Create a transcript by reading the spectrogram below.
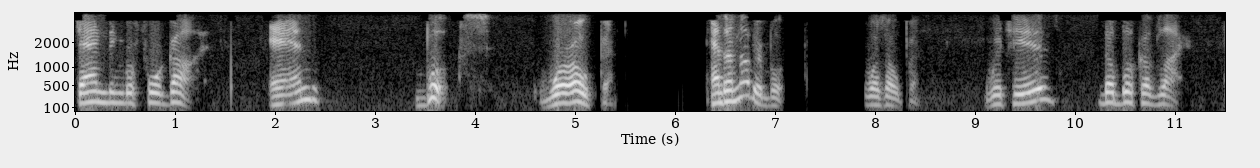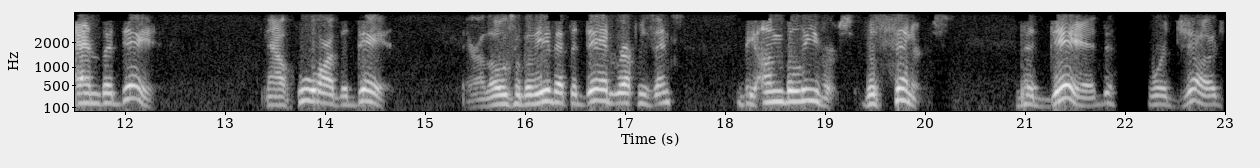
standing before God, and books were open. And another book was open, which is the book of life. And the dead. Now, who are the dead? There are those who believe that the dead represents the unbelievers, the sinners. The dead were judged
